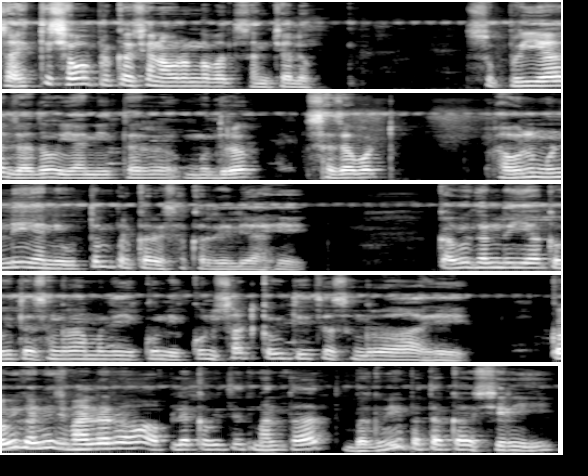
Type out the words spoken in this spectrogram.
साहित्य सेवा प्रकाशन औरंगाबाद संचालक सुप्रिया जाधव यांनी तर मुद्रक सजावट राहुल मुंडे यांनी उत्तम प्रकारे साकारलेली आहे. कविगंध या कविता संग्रहामध्ये एकूण एकोणसाठ कवितेचा संग्रह आहे. कवी गणेश भालेराव आपल्या कवितेत म्हणतात भगवी पताका शिरी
